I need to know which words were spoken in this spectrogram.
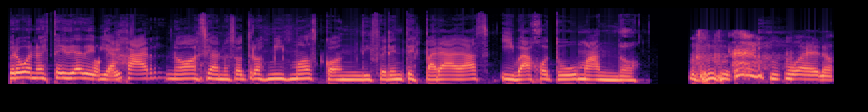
pero bueno, esta idea de okay. viajar, ¿no? Hacia nosotros mismos con diferentes paradas y bajo tu mando. bueno,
